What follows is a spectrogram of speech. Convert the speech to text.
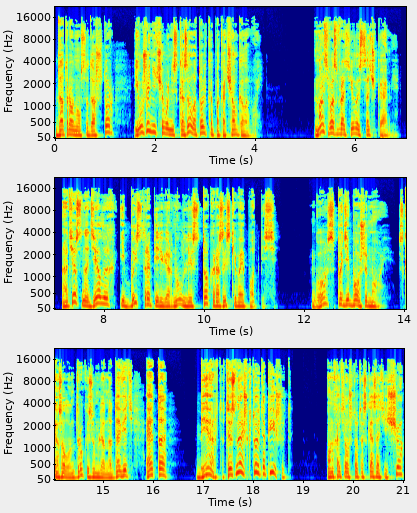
Дотронулся до штор и уже ничего не сказал, а только покачал головой. Мать возвратилась с очками. Отец надел их и быстро перевернул листок, разыскивая подпись. «Господи, боже мой!» — сказал он вдруг изумленно. «Да ведь это... Берт, ты знаешь, кто это пишет?» Он хотел что-то сказать еще,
